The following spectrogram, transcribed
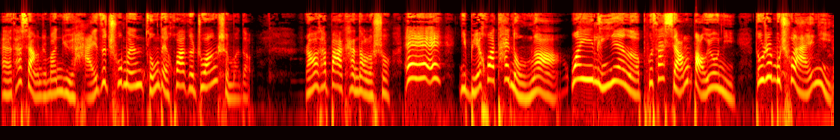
哎呀，他想着嘛，女孩子出门总得化个妆什么的。然后他爸看到了，说：“哎哎哎，你别化太浓了，万一灵验了，菩萨想保佑你都认不出来你。”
